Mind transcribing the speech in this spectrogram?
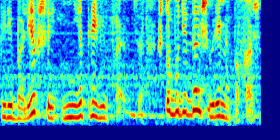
переболевшие не прививаются. Что будет дальше, время покажет.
